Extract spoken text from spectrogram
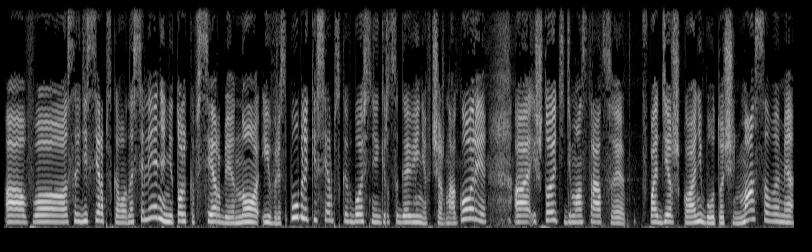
а, в, среди сербского населения, не только в Сербии, но и в Республике Сербской, в Боснии и Герцеговине, в Черногории, а, и что эти демонстрации в поддержку, они будут очень массовыми,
